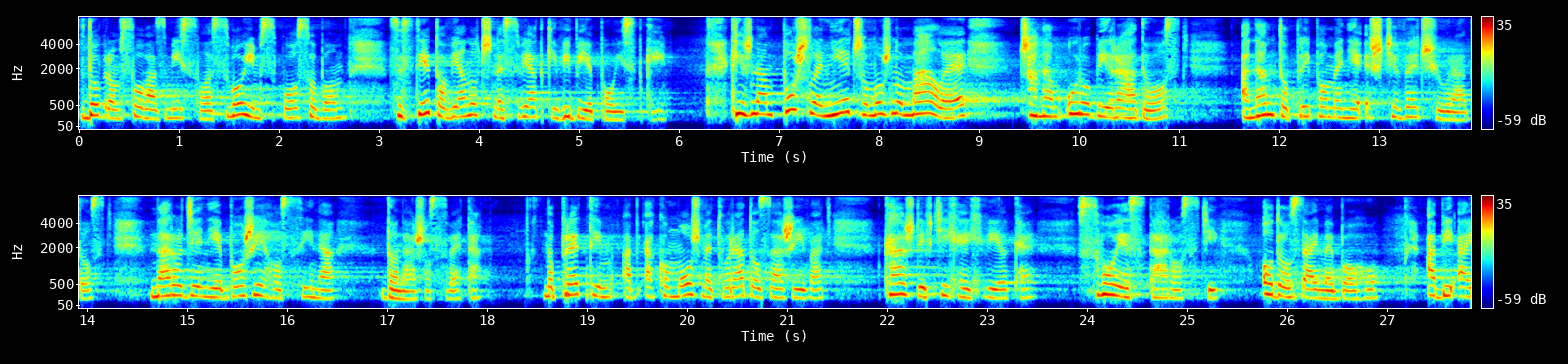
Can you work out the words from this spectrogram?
v dobrom slova zmysle, svojím spôsobom cez tieto vianočné sviatky vybije poistky. Kiež nám pošle niečo možno malé, čo nám urobí radosť a nám to pripomenie ešte väčšiu radosť. Narodenie Božieho Syna do nášho sveta. No predtým, ako môžeme tú radosť zažívať, každý v tichej chvíľke svoje starosti odovzdajme Bohu, aby aj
